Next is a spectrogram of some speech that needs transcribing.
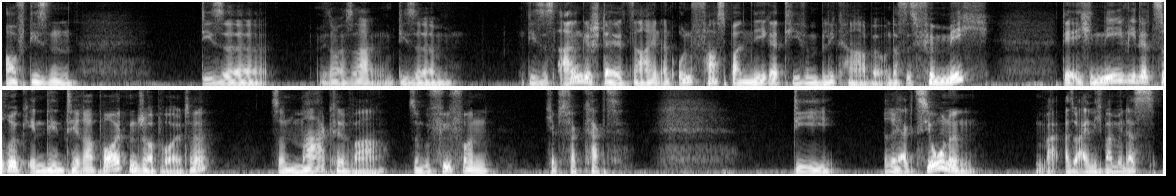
auf diesen, diese, wie soll man sagen, diese, dieses Angestelltsein einen unfassbar negativen Blick habe. Und das ist für mich, der ich nie wieder zurück in den Therapeutenjob wollte, so ein Makel war. So ein Gefühl von, ich habe es verkackt. Die Reaktionen, also eigentlich war mir das,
